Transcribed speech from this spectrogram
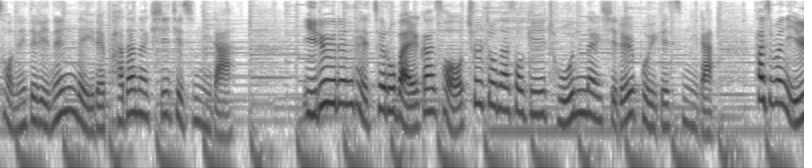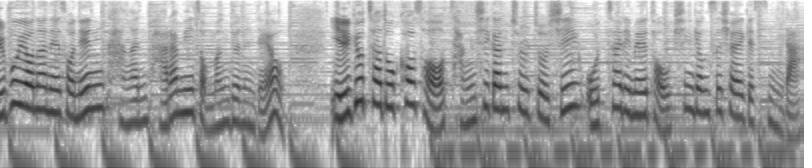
전해드리는 내일의 바다낚시 지수입니다. 일요일은 대체로 맑아서 출조 나서기 좋은 날씨를 보이겠습니다. 하지만 일부 연안에서는 강한 바람이 전망되는데요. 일교차도 커서 장시간 출조 시 옷차림에 더욱 신경 쓰셔야겠습니다.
